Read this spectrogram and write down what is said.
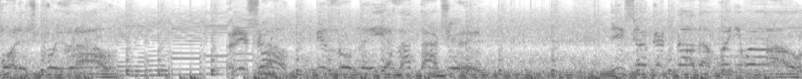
полечку играл. Решал безумные задачи И все как надо понимал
